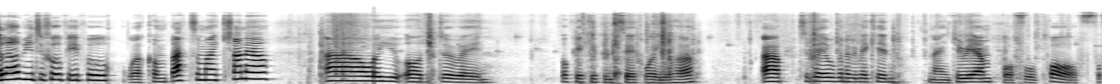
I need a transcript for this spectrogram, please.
hello beautiful people. Welcome back to my channel. How are you all doing? Hope you're keeping safe where you are. Uh today we're going to be making nigerian puff puff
